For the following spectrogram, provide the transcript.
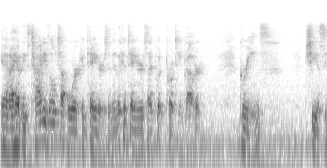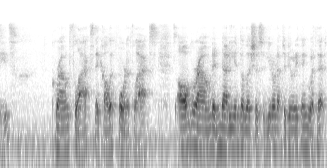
And I have these tiny little Tupperware containers, and in the containers I put protein powder, greens, chia seeds, ground flax. They call it FortiFlax. It's all ground and nutty and delicious, and you don't have to do anything with it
